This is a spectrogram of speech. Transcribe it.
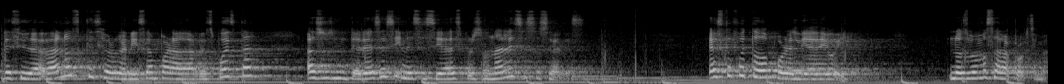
de ciudadanos que se organizan para dar respuesta a sus intereses y necesidades personales y sociales. Esto fue todo por el día de hoy. Nos vemos a la próxima.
